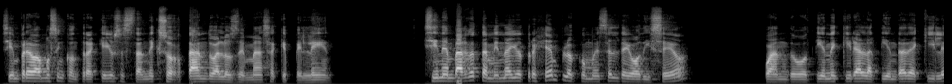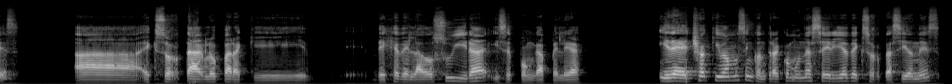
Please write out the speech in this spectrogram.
siempre vamos a encontrar que ellos están exhortando a los demás a que peleen. Sin embargo, también hay otro ejemplo, como es el de Odiseo, cuando tiene que ir a la tienda de Aquiles a exhortarlo para que deje de lado su ira y se ponga a pelear. Y de hecho aquí vamos a encontrar como una serie de exhortaciones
